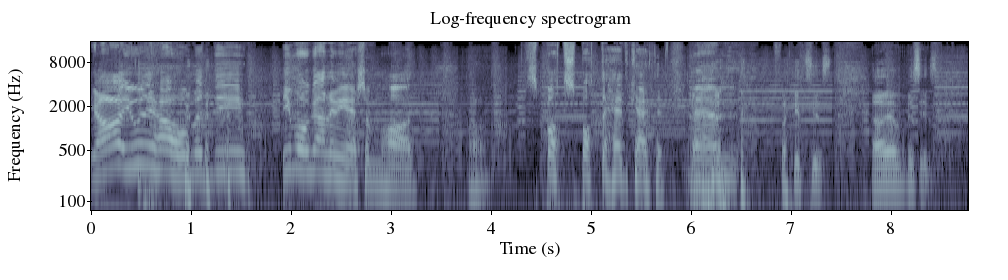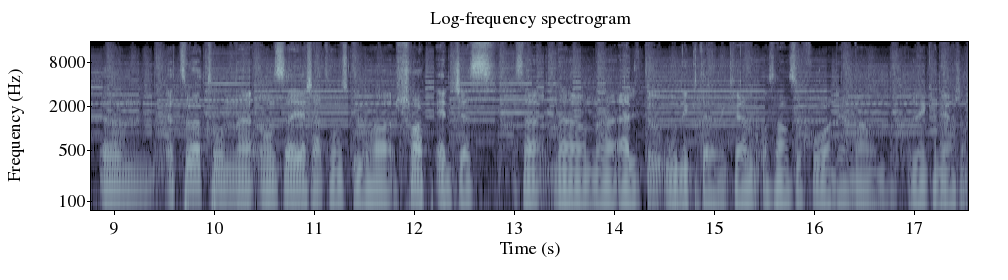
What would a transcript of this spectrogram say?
ja, jo det har hon, men det, det är många animer som har Ja, spot, spot the head character. Ja. Ehm, faktiskt. Ja, ja precis. Um, jag tror att hon, hon säger så att hon skulle ha sharp edges så när hon eh, är lite onykter en kväll och sen så får hon det när hon reinkarnerar sen.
